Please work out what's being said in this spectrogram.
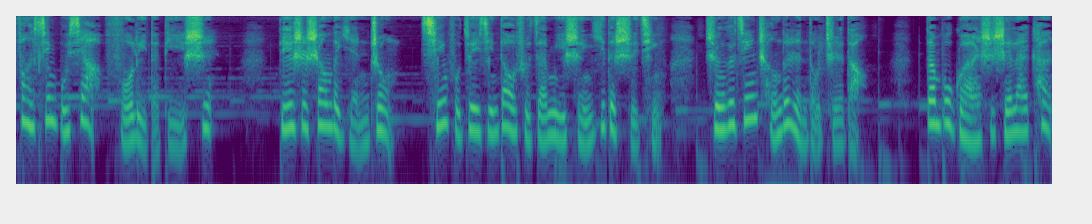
放心不下府里的狄氏，狄氏伤得严重，秦府最近到处在觅神医的事情，整个京城的人都知道。但不管是谁来看，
